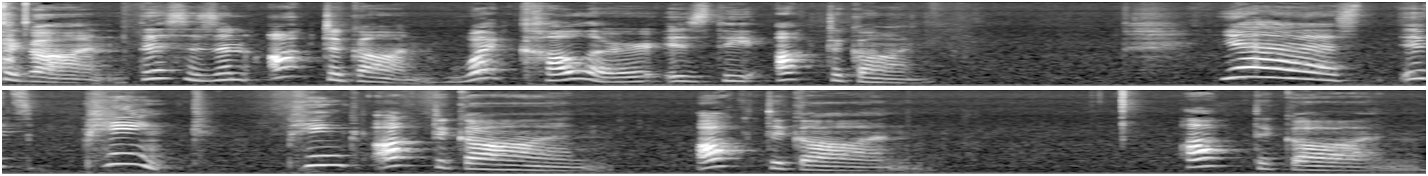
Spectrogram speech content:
Octagon. This is an octagon. What color is the octagon? Yes, it's pink. Pink octagon. Octagon. Octagon.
